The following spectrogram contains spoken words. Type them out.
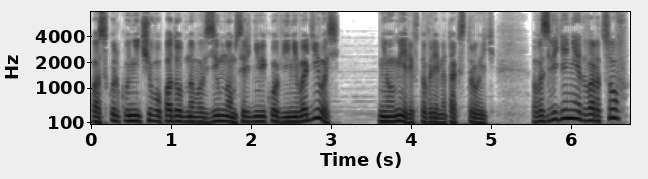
Поскольку ничего подобного в земном Средневековье не водилось, не умели в то время так строить, возведение дворцов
